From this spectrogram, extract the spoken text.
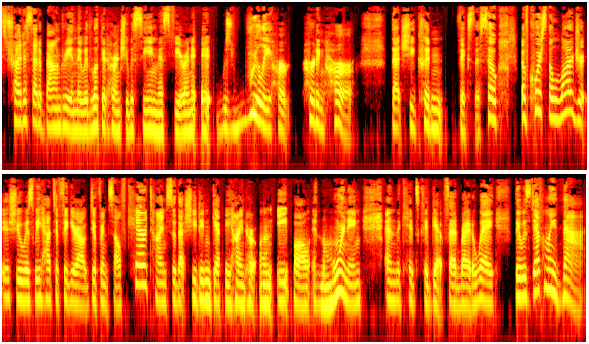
try to set a boundary and they would look at her and she was seeing this fear and it, it was really hurt, hurting her that she couldn't fix this. So, of course, the larger issue is we had to figure out different self care times so that she didn't get behind her own eight ball in the morning and the kids could get fed right away. There was definitely that.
